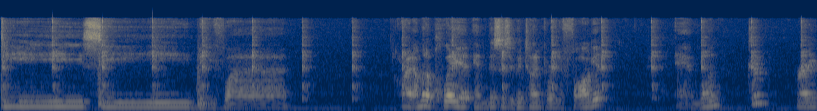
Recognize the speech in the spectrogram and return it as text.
D, C, B flat. All right, I'm going to play it, and this is a good time for you to fog it. And one, two, ready.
